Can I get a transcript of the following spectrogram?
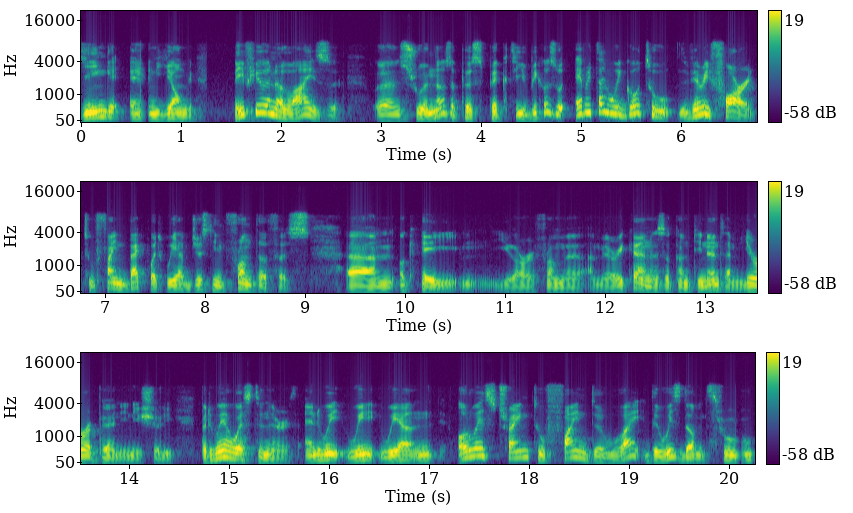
yin and yang. If you analyze uh, through another perspective because every time we go to very far to find back what we have just in front of us um, okay you are from uh, america and as a continent i'm european initially but we are westerners and we, we, we are always trying to find the, wi- the wisdom through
